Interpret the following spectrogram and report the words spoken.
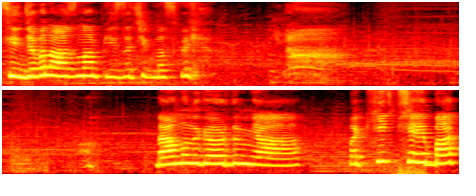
Sincap'ın ağzından pizza çıkması peki. Ben bunu gördüm ya. Bak hiçbir şeye bak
